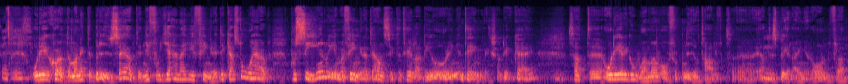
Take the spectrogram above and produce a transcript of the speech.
Precis. Och det är skönt när man inte bryr sig egentligen. Ni får gärna ge fingret. Ni kan stå här på scen och ge mig fingret i ansiktet hela. Det gör ingenting liksom. Det är okej. Så att, eh, Och det är det goa med att vara 49 och ett halvt. eh, Att det spelar ingen roll. För att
